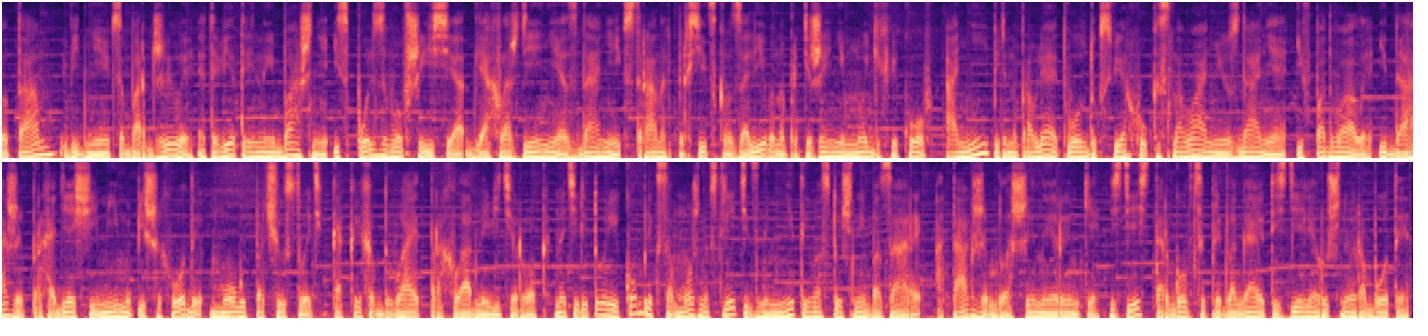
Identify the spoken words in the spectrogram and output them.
то там виднеются борджилы. Это ветреные башни, использовавшиеся для охлаждения зданий в странах Персидского залива на протяжении многих веков. Они перенаправляют воздух сверху к основанию здания и в подвалы. И даже проходящие мимо пешеходы могут почувствовать, как их обдувает прохладный ветерок. На территории комплекса можно встретить знаменитые восточные базары, а также блошиные рынки. Здесь торговцы предлагают изделия ручной работы,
